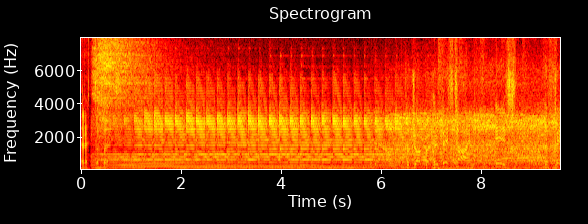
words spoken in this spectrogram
Rett og slett. for Drogba, who this time is the fifth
